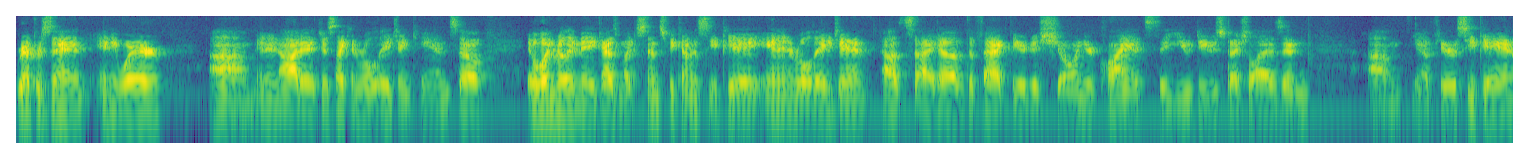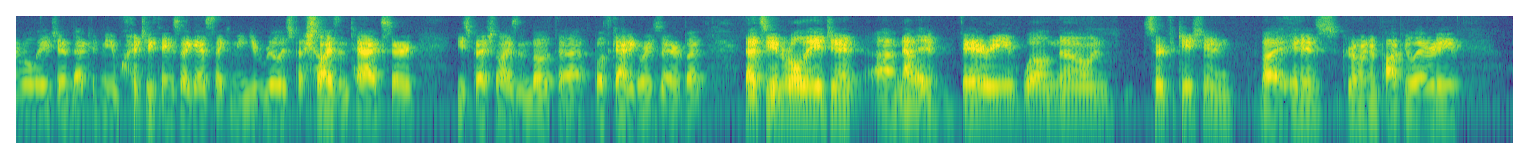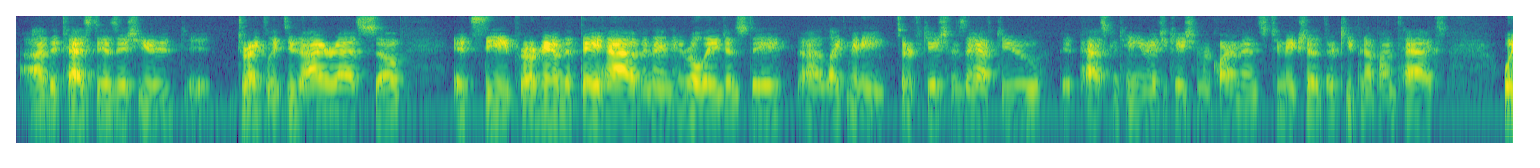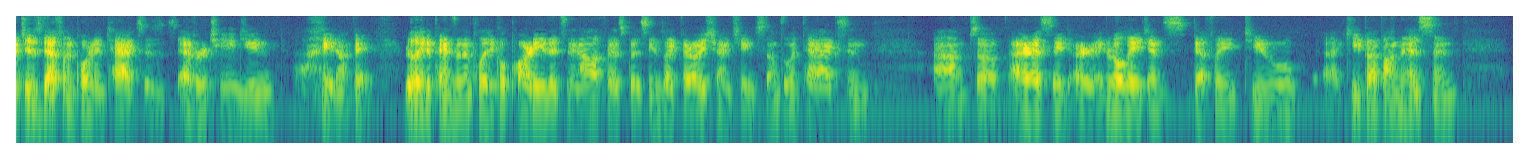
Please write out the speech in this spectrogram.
represent anywhere um, in an audit, just like an enrolled agent can. So it wouldn't really make as much sense to become a CPA and an enrolled agent outside of the fact that you're just showing your clients that you do specialize in. Um, you know, if you're a CPA and enrolled agent, that could mean one of two things, I guess. That could mean you really specialize in tax, or you specialize in both uh, both categories there. But that's the enrolled agent. Um, not a very well known certification, but it is growing in popularity. Uh, the test is issued directly through the IRS, so it's the program that they have, and then enrolled agents, they, uh, like many certifications, they have to pass continuing education requirements to make sure that they're keeping up on tax, which is definitely important in tax. It's ever changing. Uh, you know, really depends on the political party that's in office, but it seems like they're always trying to change something with tax, and um, so IRS or enrolled agents definitely to uh, keep up on this and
